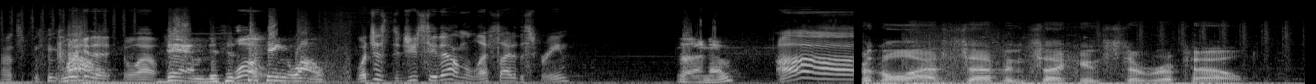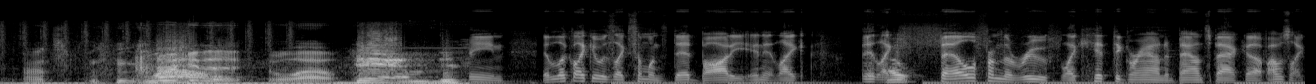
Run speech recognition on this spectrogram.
That's great. Wow. at- wow. Damn, this is Whoa. fucking wow. What just did you see that on the left side of the screen? Uh, no. Ah. Screen. It looked like it was like someone's dead body, and it like, it like Oh. fell from the roof, like hit the ground and bounced back up. I was like,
